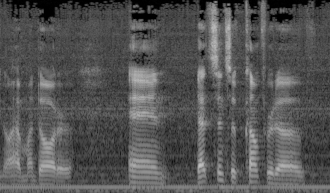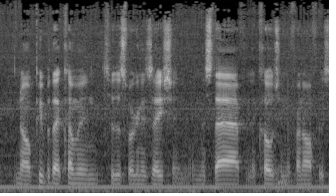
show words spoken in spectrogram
you know, I have my daughter, and that sense of comfort of, you know, people that come into this organization and the staff and the coach in the front office,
